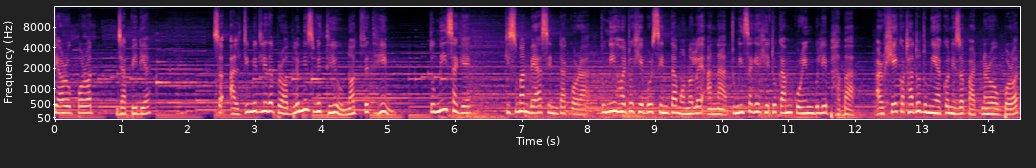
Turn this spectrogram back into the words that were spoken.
তেওঁৰ ওপৰত জাপি দিয়া? So' ultimately the problem is with you not with him তুমি চাগে কিছুমান বেয়া চিন্তা কৰা। তুমি হয়তো সেইবোৰ চিন্তা মনলৈ আনা। তুমি চাগে সেইটো কাম কৰিম বুলি ভাবা। আৰু সেই কথাটো তুমি আকৌ নিজৰ পাৰ্টনাৰৰ ওপৰত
